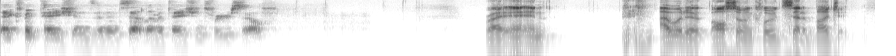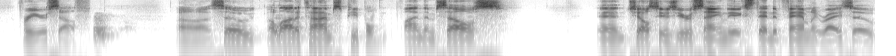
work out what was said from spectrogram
expectations and then set limitations for yourself Right. And, and I would uh, also include set a budget for yourself. Uh, so a lot of times people find themselves, and Chelsea, as you were saying, the extended family, right? So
